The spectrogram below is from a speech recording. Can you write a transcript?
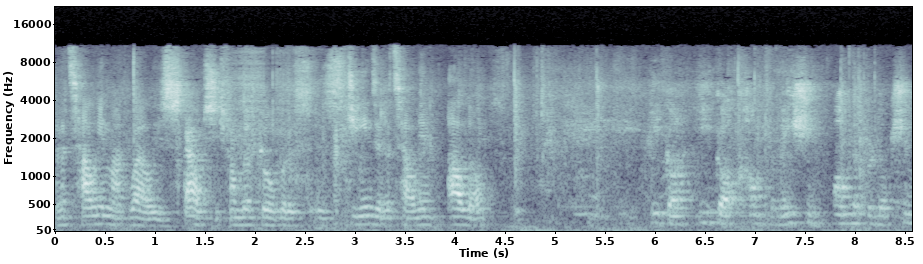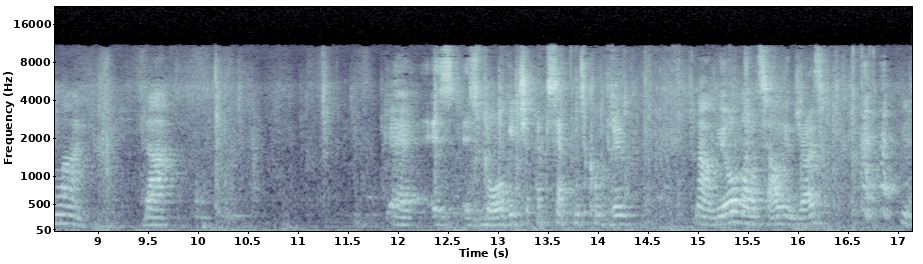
an Italian lad, well, he's Scouse, he's from Liverpool, but his, his genes are Italian, Aldo. He got, he got confirmation on the production line that uh, his, his mortgage acceptance come through. Now, we all know Italians, right?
